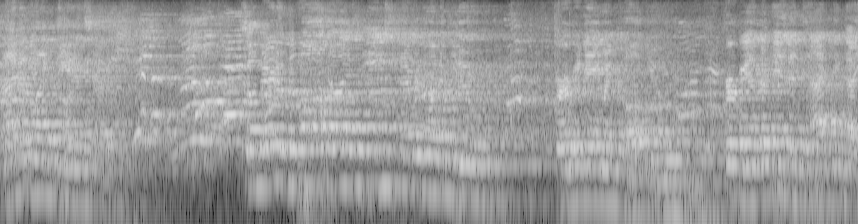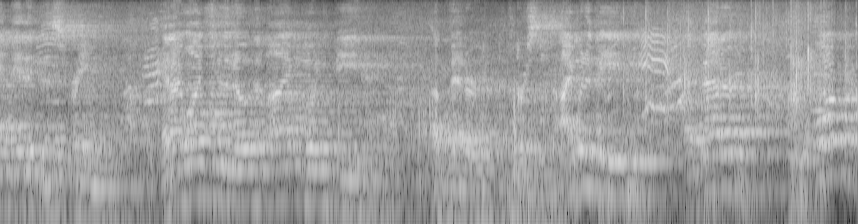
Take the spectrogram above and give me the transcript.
And I didn't like the answer. So I'm here to apologize to each and every one of you for every name I called you, for every underhanded tactic I did in this ring. And I want you to know that I'm going to be a better person. I'm going to be a better performer.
